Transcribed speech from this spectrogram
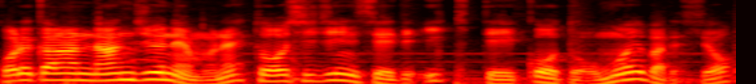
これから何十年もね投資人生で生きていこうと思えばですよ。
